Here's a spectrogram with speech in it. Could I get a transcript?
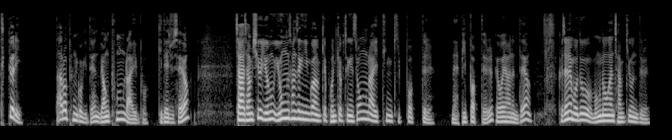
특별히 따로 편곡이 된 명품 라이브 기대해 주세요. 자, 잠시 후 용, 용 선생님과 함께 본격적인 송라이팅 기법들, 네, 비법들 배워야 하는데요. 그 전에 모두 몽롱한 잠기운들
